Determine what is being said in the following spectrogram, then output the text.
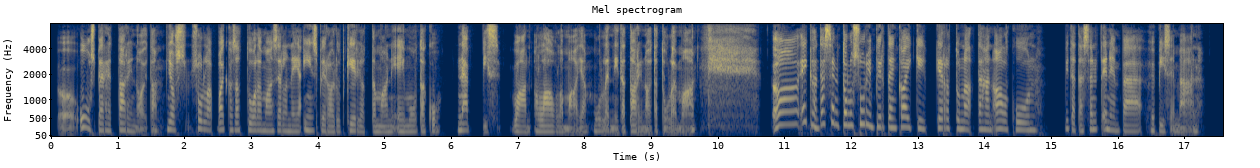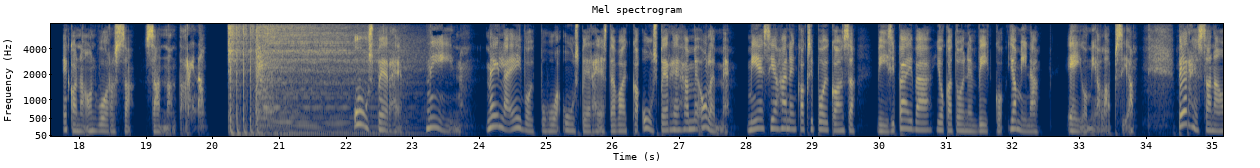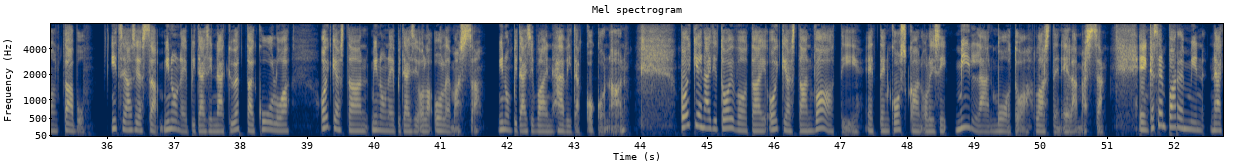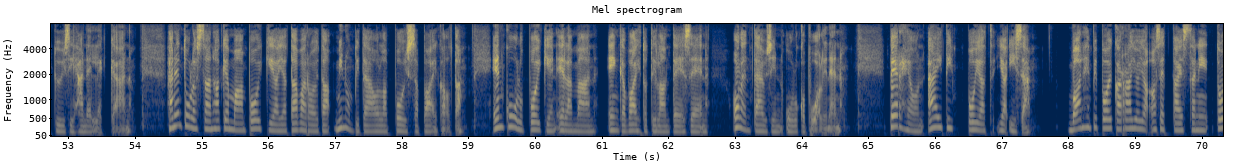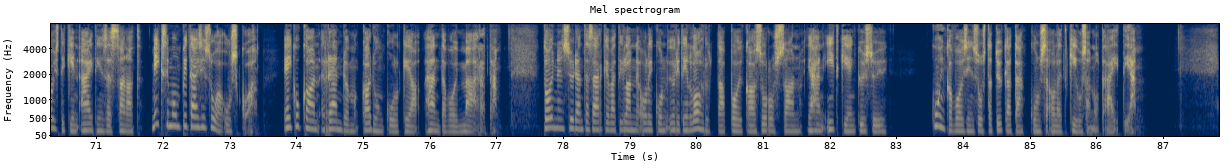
uusperhetarinoita. Jos sulla vaikka sattuu olemaan sellainen ja inspiroidut kirjoittamaan, niin ei muuta kuin näppis vaan laulamaan ja mulle niitä tarinoita tulemaan. Eiköhän tässä nyt ollut suurin piirtein kaikki kerrottuna tähän alkuun. Mitä tässä nyt enempää höpisemään? Ekana on vuorossa Sannan tarina. Uusperhe. Niin, meillä ei voi puhua uusperheestä, vaikka uusperhehän me olemme. Mies ja hänen kaksi poikaansa, viisi päivää, joka toinen viikko ja minä, ei omia lapsia. Perhesana on tabu, itse asiassa minun ei pitäisi näkyä tai kuulua. Oikeastaan minun ei pitäisi olla olemassa. Minun pitäisi vain hävitä kokonaan. Poikien äiti toivoo tai oikeastaan vaatii, etten koskaan olisi millään muotoa lasten elämässä. Enkä sen paremmin näkyisi hänellekään. Hänen tullessaan hakemaan poikia ja tavaroita minun pitää olla poissa paikalta. En kuulu poikien elämään enkä vaihtotilanteeseen. Olen täysin ulkopuolinen. Perhe on äiti, pojat ja isä. Vanhempi poika rajoja asettaessani toistikin äitinsä sanat, miksi mun pitäisi sua uskoa? Ei kukaan random kadunkulkija häntä voi määrätä. Toinen sydäntä särkevä tilanne oli, kun yritin lohduttaa poikaa surussaan ja hän itkien kysyi, kuinka voisin susta tykätä, kun sä olet kiusannut äitiä.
